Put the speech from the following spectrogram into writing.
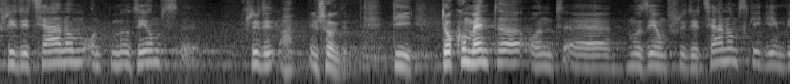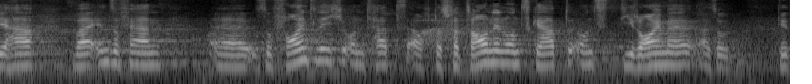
Friedrizianum und Museums, äh, Friedrich, ah, Entschuldigung, die Documenta und äh, Museum Friedrizianums GmbH war insofern äh, so freundlich und hat auch das Vertrauen in uns gehabt, uns die Räume, also die,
